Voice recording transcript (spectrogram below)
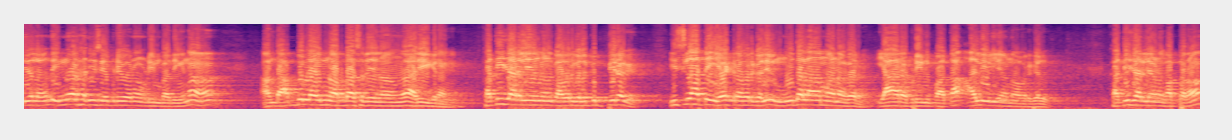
இதில் வந்து இன்னொரு ஹதீஸ் எப்படி வரும் அப்படின்னு பார்த்தீங்கன்னா அந்த அப்துல்லா இப்னு அப்பாஸ் ரலியல்லாஹு அறிவிக்கிறாங்க. கத்தீஜா ரலியல்லாஹு அவர்களுக்கு பிறகு இஸ்லாத்தை ஏற்றவர்களில் முதலாமானவர் யார் அப்படின்னு பார்த்தா அலி ரலியல்லாஹு அவர்கள். கத்தீஜா அலியானுக்கு அப்புறம்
